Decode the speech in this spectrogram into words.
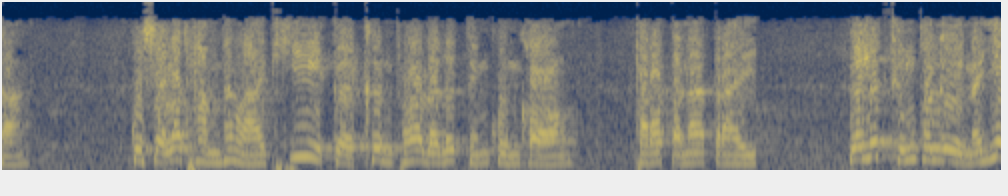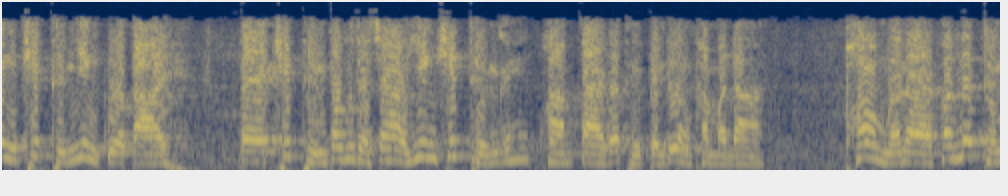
ศาลกุศลธรรมทั้งหลายที่เกิดขึ้นเพราะระลึกถึงคุณของพระรัตนตรัยระลึกถึงคนอื่นนะยิ่งคิดถึงยิ่งกลัวตาย แต่คิดถึงพระพุทธเจ้า ยิ่งคิดถึงความตายก็ถือเป็นเรื่องธรรมดา เพราะเหมือนอะไรเพราะนึกถึง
